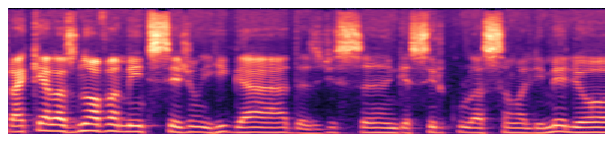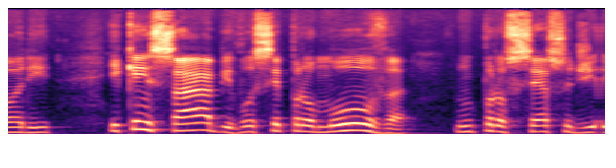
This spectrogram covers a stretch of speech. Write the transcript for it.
para que elas novamente sejam irrigadas de sangue, a circulação ali melhore. E quem sabe você promova um processo de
